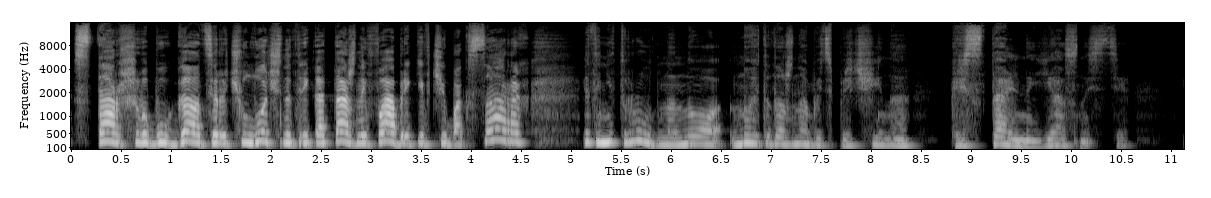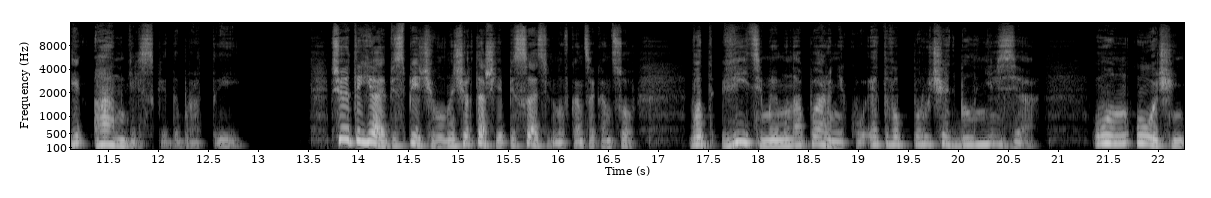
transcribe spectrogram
старшего бухгалтера чулочно-трикотажной фабрики в Чебоксарах, это нетрудно, но, но это должна быть причина кристальной ясности и ангельской доброты. Все это я обеспечивал, на чертаж я писатель, но в конце концов. Вот Вите, моему напарнику, этого поручать было нельзя. Он очень,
